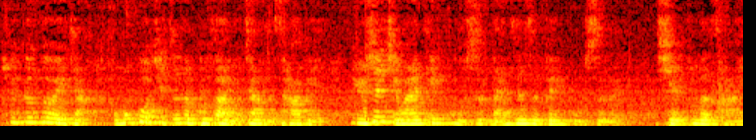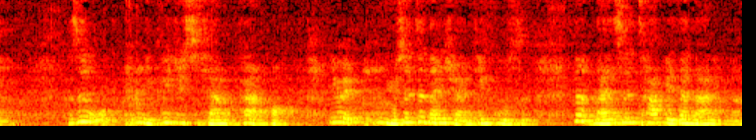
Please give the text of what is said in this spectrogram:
所以跟各位讲，我们过去真的不知道有这样的差别。女生喜欢听故事，男生是非故事类，显著的差异。可是我，你可以去想想看哈，因为 女生真的很喜欢听故事。那男生差别在哪里呢？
